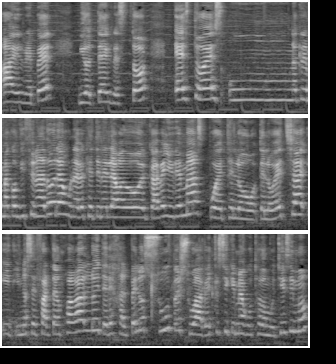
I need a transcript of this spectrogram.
Eye Repair Biotech Restore. Esto es una crema acondicionadora, una vez que tienes lavado el cabello y demás, pues te lo, te lo echa y, no hace falta enjuagarlo y te deja el pelo súper suave. Esto sí que me ha gustado muchísimo.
